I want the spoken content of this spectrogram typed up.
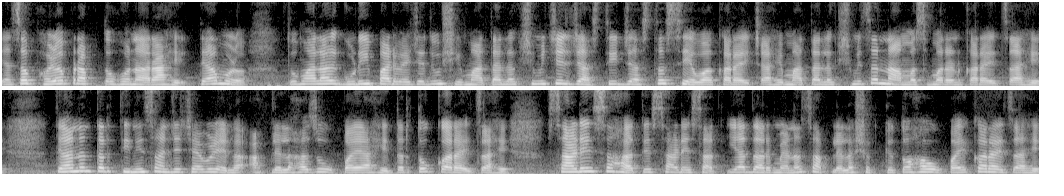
याचं फळ प्राप्त होणार आहे. त्यामुळं तुम्हाला गुढीपाडव्याच्या दिवशी माता लक्ष्मीची जास्तीत जास्त सेवा करायची आहे. माता लक्ष्मीचं नामस्मरण करायचं आहे. त्यानंतर तिन्ही सांजेच्या वेळेला आपल्याला हा जो उपाय आहे तर तो करायचा आहे. साडेसहा ते साडेसात या दरम्यानच आपल्याला शक्यतो हा उपाय करायचा आहे.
